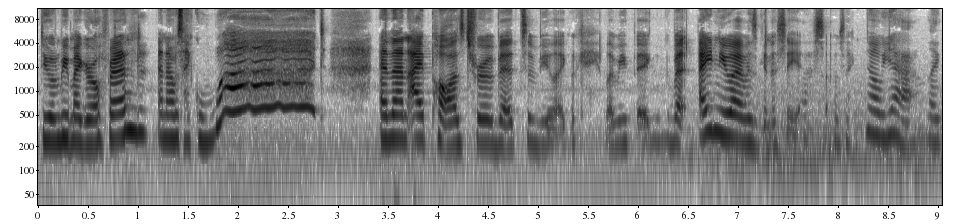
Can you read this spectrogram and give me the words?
do you want to be my girlfriend?" And I was like, "What?" And then I paused for a bit to be like, "Okay, let me think." But I knew I was gonna say yes. I was like, "No, yeah, like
